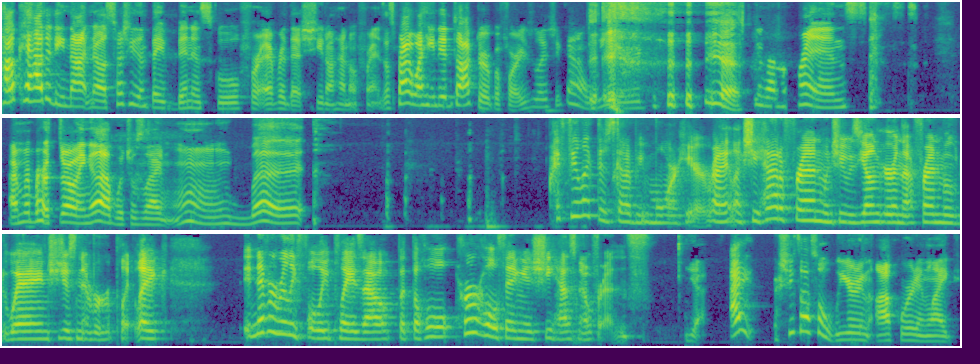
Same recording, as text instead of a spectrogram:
how ca- how did he not know, especially since they've been in school forever, that she don't have no friends? That's probably why he didn't talk to her before. He's like, she kind of weird. yeah. She don't have no friends. I remember her throwing up, which was like, mm, but I feel like there's got to be more here, right? Like she had a friend when she was younger, and that friend moved away, and she just never replaced. Like it never really fully plays out. But the whole her whole thing is she has no friends. Yeah, I she's also weird and awkward and like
